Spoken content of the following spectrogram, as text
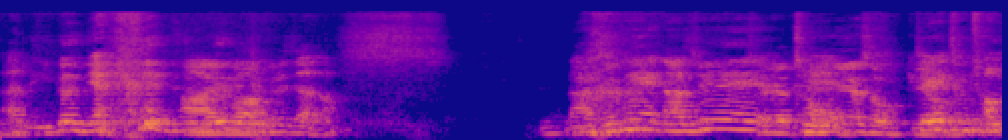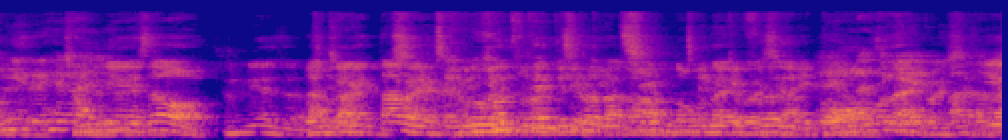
아 이건 약간 아, 이거. 그러지 않아? 나중에 나중에 제가 정리해서 올게요. 제가 좀 정리를 네. 해야 정리해서 정리해서 나중에 따로 제- 그 제목을 컨텐츠로다가 지금 너무 재밌게 알고 있어요. 풀어드릴게요. 네, 너무 나중에 알고 맞아, 있어요. 이거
